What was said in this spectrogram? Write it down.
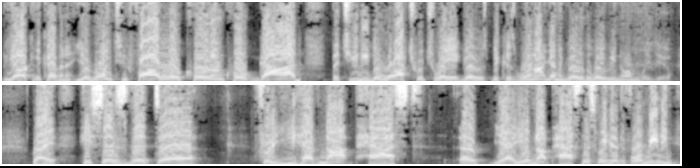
the Ark of the Covenant. You're going to follow quote unquote God, but you need to watch which way it goes because we're not going to go the way we normally do." Right? He says that. Uh, for ye have not passed or yeah, you have not passed this way heretofore, meaning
